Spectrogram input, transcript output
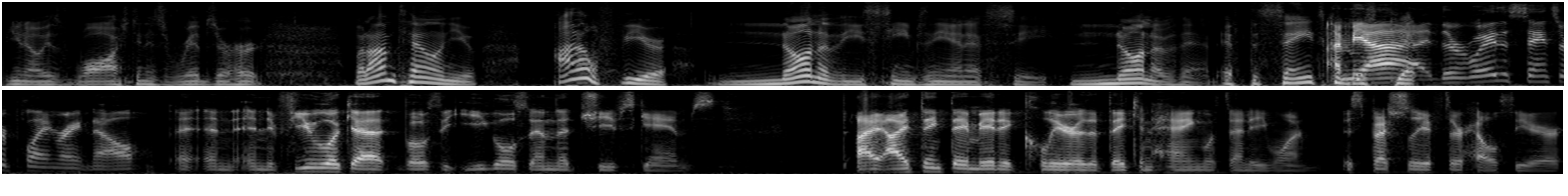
you know, is washed and his ribs are hurt. But I'm telling you, I don't fear none of these teams in the NFC. None of them. If the Saints, I mean, I, get... the way the Saints are playing right now, and and if you look at both the Eagles and the Chiefs games, I, I think they made it clear that they can hang with anyone, especially if they're healthier,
